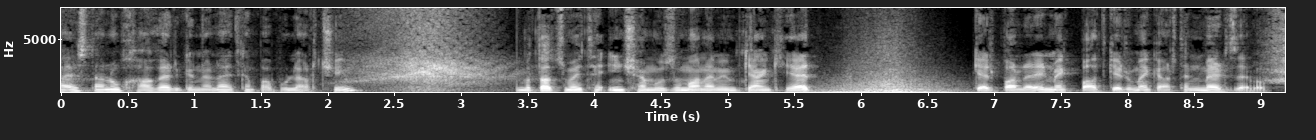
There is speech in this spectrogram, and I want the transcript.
Հայաստանում խաղեր գնելը այդքան պոպուլյար չի։ Մտածում եի թե ինչ եմ ուզում անեմ իմ կյանքի հետ։ Կերպարներին մենք պատկերում ենք արդեն մեր ձևով։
